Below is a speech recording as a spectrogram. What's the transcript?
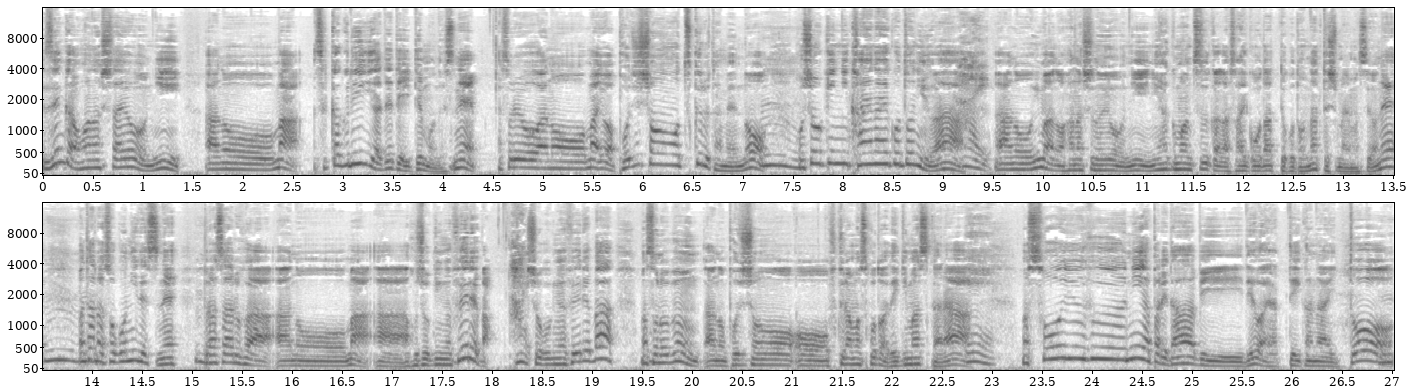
前回お話したように、あのー、まあ、せっかく利益が出ていてもですね、それをあのー、まあ、要はポジションを作るための保証金に変えないことには、うん、あの今の話のように200万通貨が最高だってことになってしまいますよね。まあ、ただそこにですね、プラスアルファ、あの、まあ、あ保証金が増えれば、はい、証拠金が増えれば、まあ、その分、あの、ポジションを膨らますことができますから、えーまあ、そういうふうにやっぱりダービーではやっていかないと、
